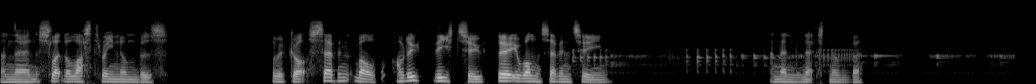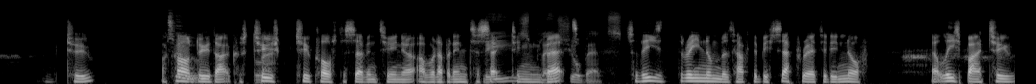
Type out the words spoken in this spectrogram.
And then select the last three numbers. So we've got 7, well, I'll do these two, 31, 17. And then the next number. Number 2. I can't do that because 2's black. too close to 17. I I would have an intersecting bet. So these three numbers have to be separated enough, at least by two,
